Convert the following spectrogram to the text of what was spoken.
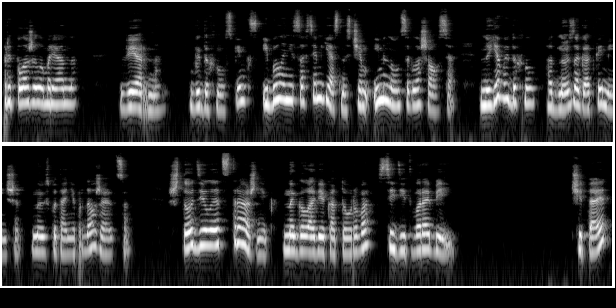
предположила Марианна. «Верно», — выдохнул сфинкс, и было не совсем ясно, с чем именно он соглашался. Но я выдохнул, одной загадкой меньше, но испытания продолжаются. Что делает стражник, на голове которого сидит воробей? Читает?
